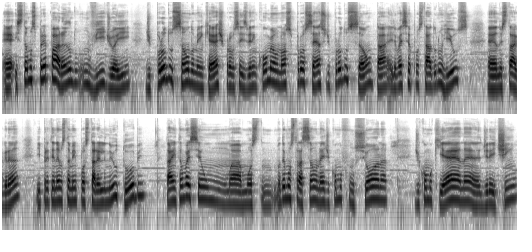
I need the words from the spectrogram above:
é, estamos preparando um vídeo aí de produção do Maincast para vocês verem como é o nosso processo de produção, tá? Ele vai ser postado no Rios, é, no Instagram e pretendemos também postar ele no YouTube, tá? Então vai ser um, uma, uma demonstração, né, de como funciona, de como que é, né, direitinho.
